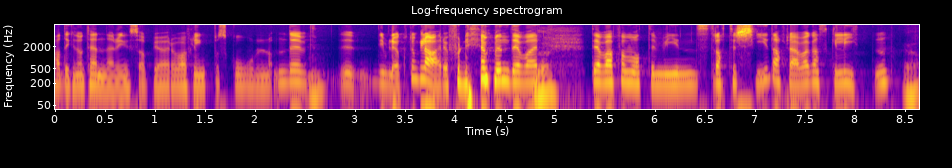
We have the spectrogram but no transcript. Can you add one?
hadde ikke noe tenåringsoppgjør og var flink på skolen. Det, det, de ble jo ikke noe gladere for det, men det var, det var på en måte min strategi da, fra jeg var ganske liten. ja.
